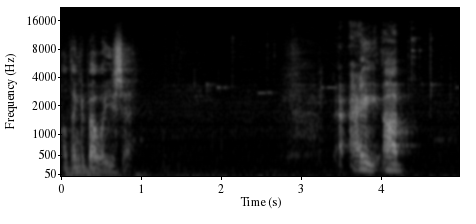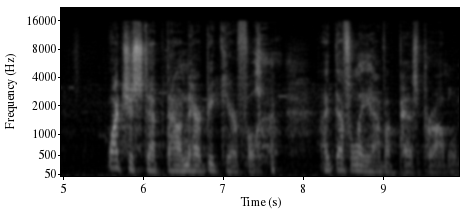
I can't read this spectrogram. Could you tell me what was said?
I'll think about what you said. Hey, uh, watch your step down there. Be careful. I definitely have a pest problem.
